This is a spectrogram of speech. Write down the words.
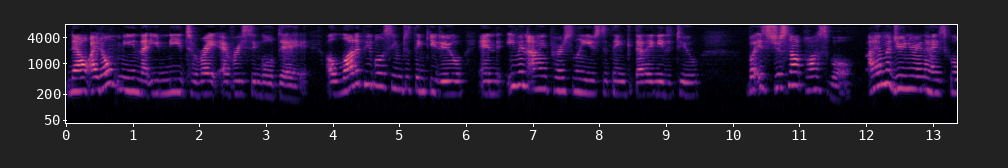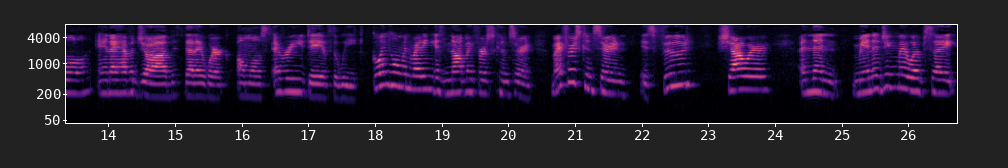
Now, I don't mean that you need to write every single day. A lot of people seem to think you do, and even I personally used to think that I needed to, but it's just not possible. I am a junior in high school and I have a job that I work almost every day of the week. Going home and writing is not my first concern. My first concern is food, shower, and then managing my website,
